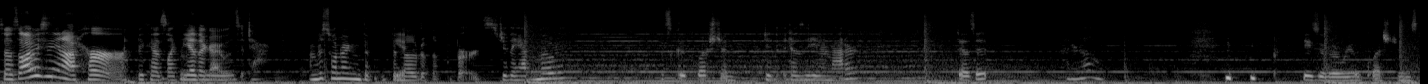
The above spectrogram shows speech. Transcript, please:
So it's obviously not her because like the other guy was mm-hmm. attacked. I'm just wondering the, the Yes. motive of the birds. Do they have a motive? That's a good question. Do, does it even matter? Does it? I don't know. These are the real questions.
